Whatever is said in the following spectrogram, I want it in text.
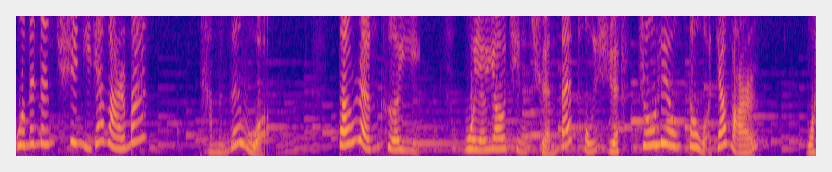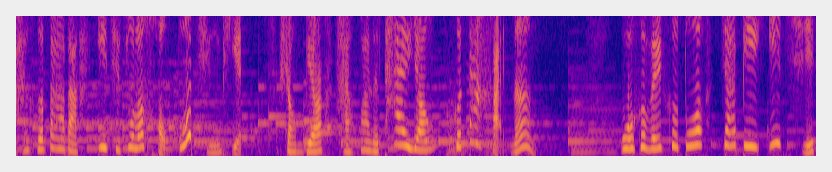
我们能去你家玩吗？他们问我。当然可以，我要邀请全班同学周六到我家玩儿。我还和爸爸一起做了好多请帖。上边还画了太阳和大海呢。我和维克多、加币一起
